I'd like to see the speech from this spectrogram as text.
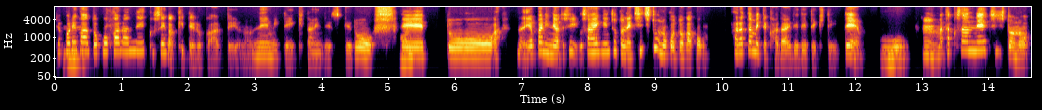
じゃこれがどこからね、癖が来てるかっていうのをね、見ていきたいんですけど、はい、えっと、あ、やっぱりね、私、最近ちょっとね、父とのことがこう、改めて課題で出てきていて、うん、まあ、たくさんね、父との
